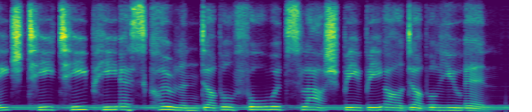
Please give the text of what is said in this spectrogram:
https colon double forward slash bbrwn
